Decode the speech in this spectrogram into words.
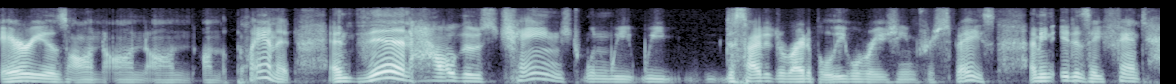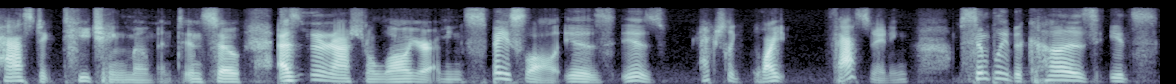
areas on on on on the planet and then how those changed when we we decided to write up a legal regime for space. I mean it is a fantastic teaching moment. And so as an international lawyer i mean space law is is actually quite fascinating simply because it's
